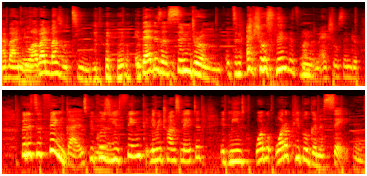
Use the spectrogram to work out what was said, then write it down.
abantu, Yeah. abantu bazothini. that is a syndrome. It's an actual syndrome. It's not mm. an actual syndrome, but it's a thing, guys. Because Yeah. you think. Let me translate it. It means what? What are people gonna say? Mm.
